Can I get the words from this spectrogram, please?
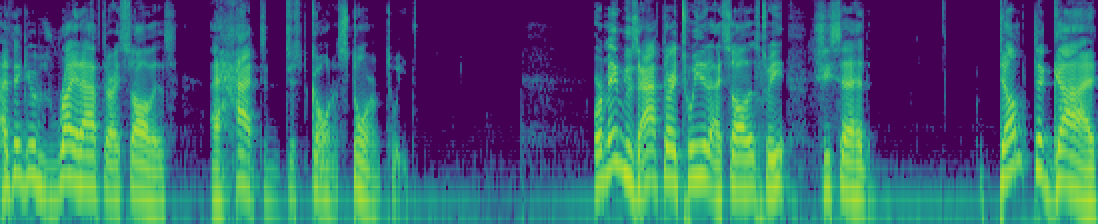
I think it was right after I saw this. I had to just go on a storm tweet, or maybe it was after I tweeted. I saw this tweet. She said, "Dumped a guy."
